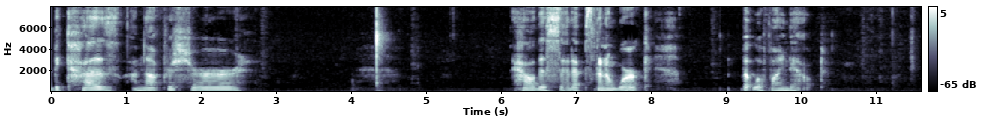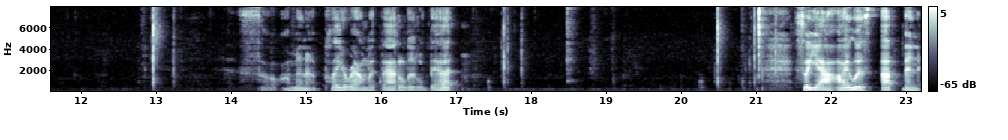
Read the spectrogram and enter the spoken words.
because I'm not for sure how this setup's going to work, but we'll find out. So I'm going to play around with that a little bit. So yeah, I was up and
